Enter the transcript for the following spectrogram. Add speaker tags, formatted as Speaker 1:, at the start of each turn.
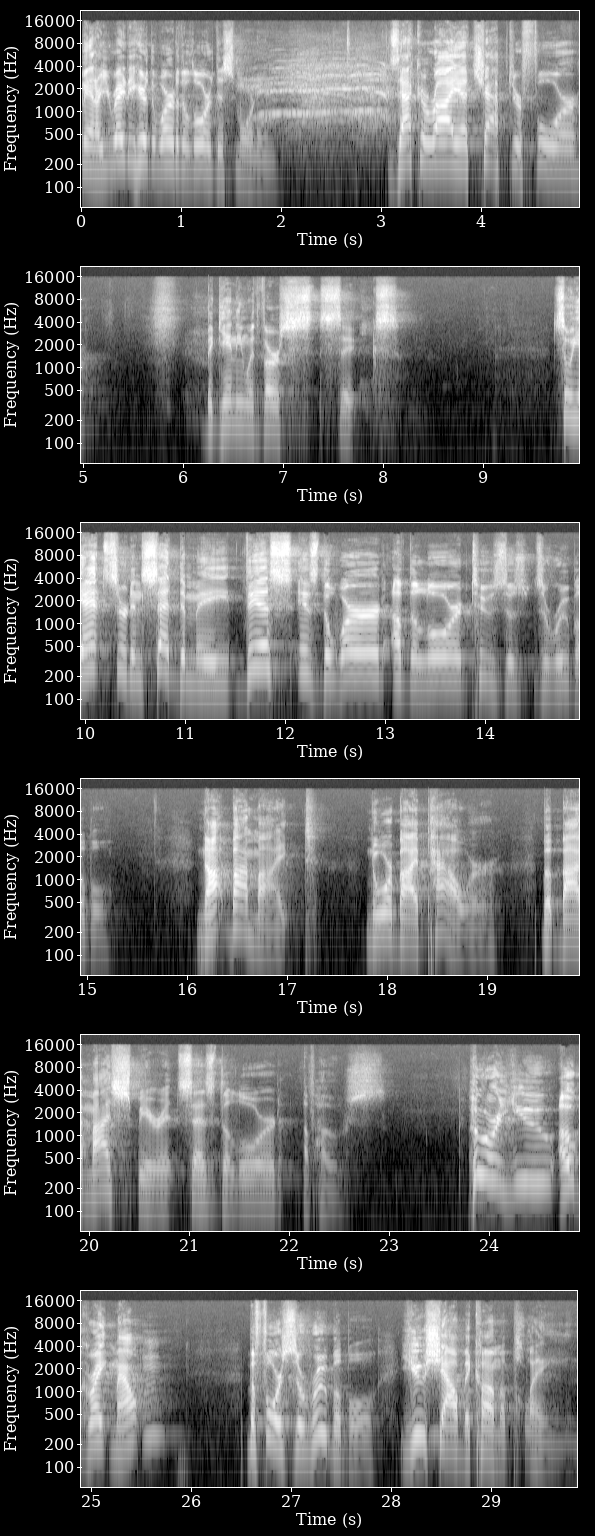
Speaker 1: Amen. Are you ready to hear the word of the Lord this morning? Zechariah chapter 4, beginning with verse 6. So he answered and said to me, This is the word of the Lord to Zerubbabel, not by might, nor by power, but by my spirit, says the Lord of hosts. Who are you, O great mountain? Before Zerubbabel, you shall become a plain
